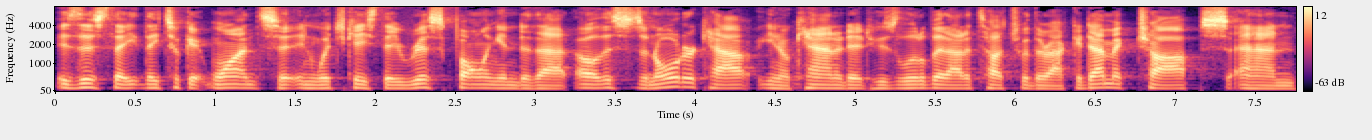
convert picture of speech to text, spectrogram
is this they they took it once, in which case they risk falling into that oh this is an older cap you know candidate who's a little bit out of touch with their academic chops and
